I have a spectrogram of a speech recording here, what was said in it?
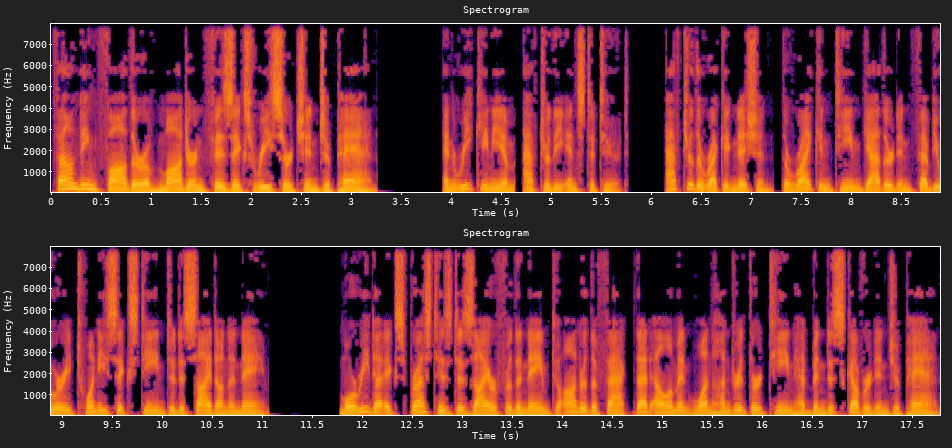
"...founding father of modern physics research in Japan", and Rikenium, after the institute. After the recognition, the Riken team gathered in February 2016 to decide on a name. Morita expressed his desire for the name to honor the fact that element 113 had been discovered in Japan.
